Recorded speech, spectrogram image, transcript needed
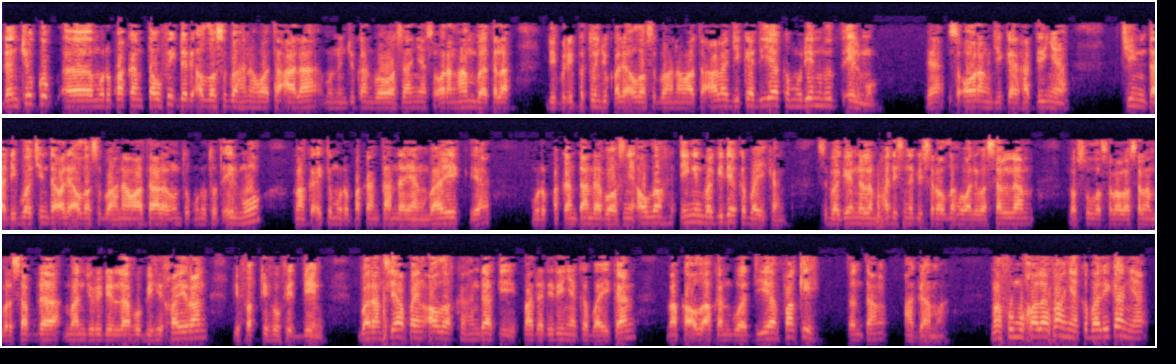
Dan cukup e, merupakan taufik dari Allah Subhanahu wa taala menunjukkan bahwasanya seorang hamba telah diberi petunjuk oleh Allah Subhanahu wa taala jika dia kemudian menuntut ilmu. Ya, seorang jika hatinya cinta dibuat cinta oleh Allah Subhanahu wa taala untuk menuntut ilmu, maka itu merupakan tanda yang baik ya, merupakan tanda bahwasanya Allah ingin bagi dia kebaikan. Sebagian dalam hadis Nabi sallallahu alaihi wasallam Rasulullah sallallahu alaihi wasallam bersabda, "Man yuridillahu bihi khairan yufaqihu fid din." Barang siapa yang Allah kehendaki pada dirinya kebaikan, maka Allah akan buat dia fakih tentang agama. Mafhum mukhalafahnya kebalikannya.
